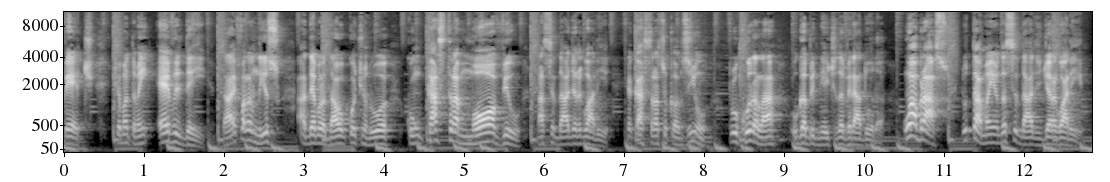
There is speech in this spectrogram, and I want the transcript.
Pet. Chama também Everyday. Tá? E falando nisso, a Débora Dal continua com castramóvel na cidade de Araguari. Quer castrar seu cãozinho? Procura lá o gabinete da vereadora. Um abraço do tamanho da cidade de Araguari.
